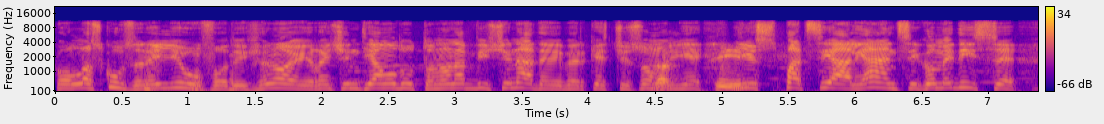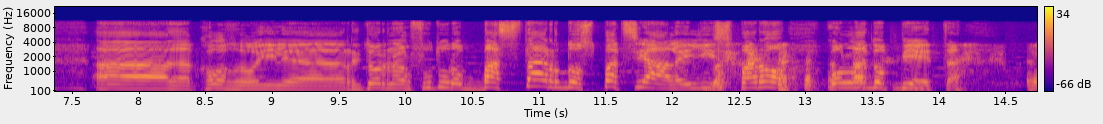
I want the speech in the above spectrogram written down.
con la scusa degli UFO, dice noi recintiamo tutto, non avvicinatevi perché ci sono No, gli, sì. gli spaziali, anzi come disse a coso, il eh, ritorno al futuro, bastardo spaziale, gli sparò con la doppietta. Sì,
